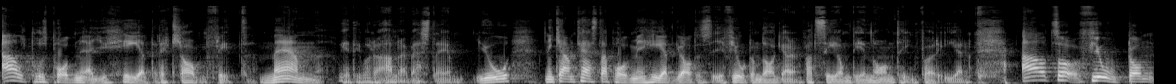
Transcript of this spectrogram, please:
allt hos Podmi är ju helt reklamfritt. Men vet ni vad det allra bästa är? Jo, ni kan testa Podmi helt gratis i 14 dagar för att se om det är någonting för er. Alltså 14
